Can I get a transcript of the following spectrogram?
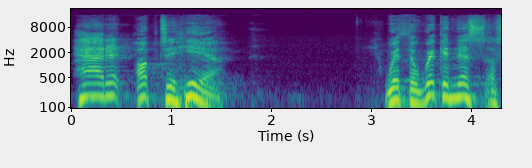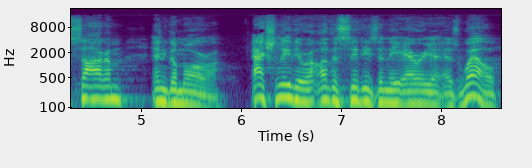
had it up to here with the wickedness of Sodom and Gomorrah. Actually, there were other cities in the area as well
